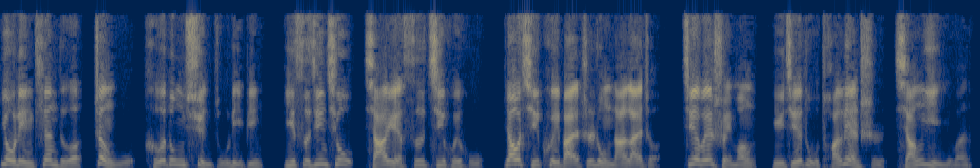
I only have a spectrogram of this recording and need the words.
又令天德、镇武、河东迅卒立兵，以四金秋、侠月司击回鹘，邀其溃败之众南来者，皆为水蒙与节度团练使详议以闻。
